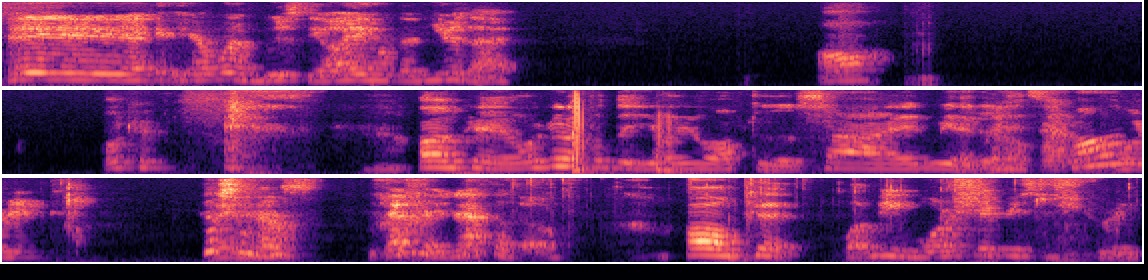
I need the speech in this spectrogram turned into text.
Hey, I, can, I want to boost the audio and then hear that. Oh. Okay. okay, we're gonna put the yo-yo off to the side. We had it's not fun. Yes, it is. Definitely not though. Okay, What we worship is the string.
